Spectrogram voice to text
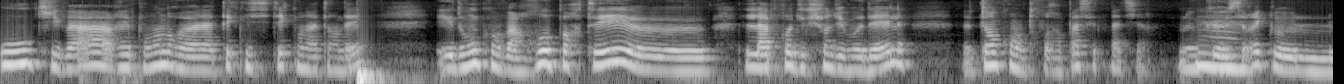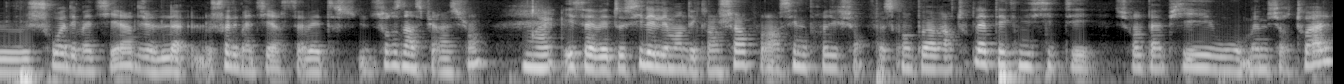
ou qui va répondre à la technicité qu'on attendait. Et donc, on va reporter euh, la production du modèle euh, tant qu'on ne trouvera pas cette matière. Donc, euh, hmm. c'est vrai que le choix des matières, déjà, le choix des matières, ça va être une source d'inspiration. Et ça va être aussi l'élément déclencheur pour lancer une production. Parce qu'on peut avoir toute la technicité sur le papier ou même sur toile,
